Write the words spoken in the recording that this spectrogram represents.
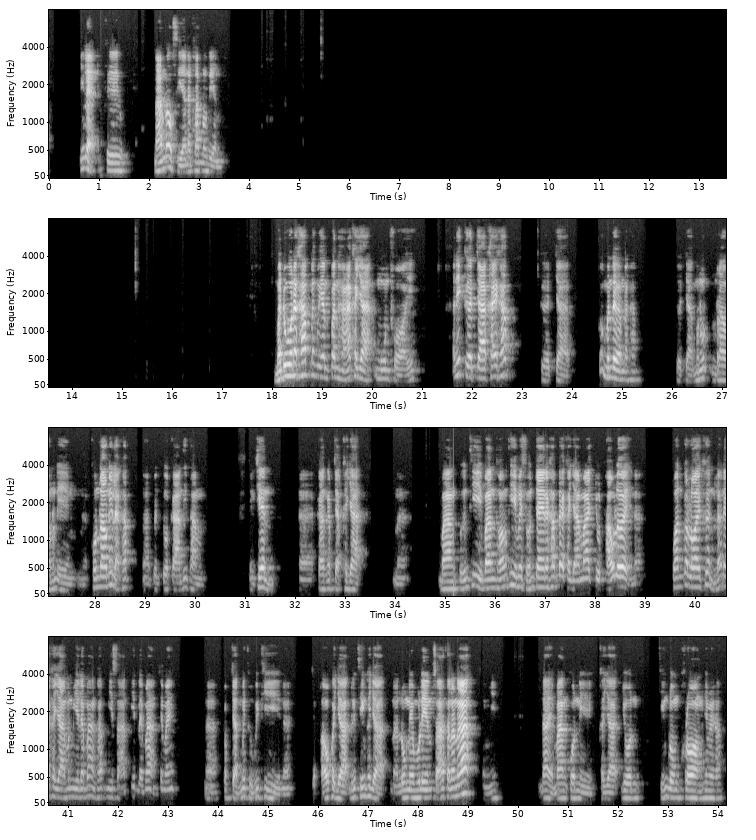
นี่แหละคือน้ำเน่าเสียนะครับนักเรียน มาดูนะครับนักเรียนปัญหาขยะมูลฝอย อันนี้เกิดจากใครครับ เกิดจากก็เหมือนเดิมนะครับ เกิดจากมนุษย์เรานั่นเอง คนเรานี่แหละครับเป็นตัวการที่ทำอย่างเช่นการกำจัดขยะนะบางพื้นที่บางท้องที่ไม่สนใจนะครับ ได้ขยะมาจุดเผาเลยนะควันก็ลอยขึ้นแล้วในขยะมันมีอะไรบ้างครับ มีสารพิษอะไรบ้างใช่ไหมนะกำจัดไม่ถูกวิธีนะ จะเผาขยะหรือทิ้งขยะนะลงในบริเวณสาธารณะอย่างนี้ ได้บางคนนี่ขยะโยนทิ้งลงคลองใช่ไหมครับ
